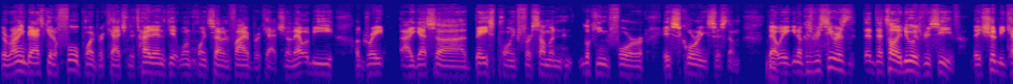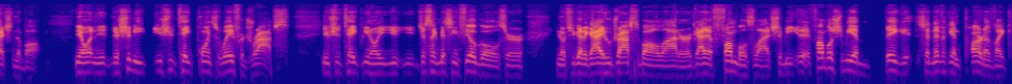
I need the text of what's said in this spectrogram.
the running backs get a full point per catch, and the tight ends get 1.75 per catch. You know, that would be a great, I guess, uh, base point for someone looking for a scoring system. That mm. way, you know, because receivers, that, that's all they do is receive. They should be catching the ball. You know, and there should be, you should take points away for drops. You should take, you know, you, you just like missing field goals or, you know, if you got a guy who drops the ball a lot or a guy that fumbles a lot, should be, fumble should be a big significant part of like,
